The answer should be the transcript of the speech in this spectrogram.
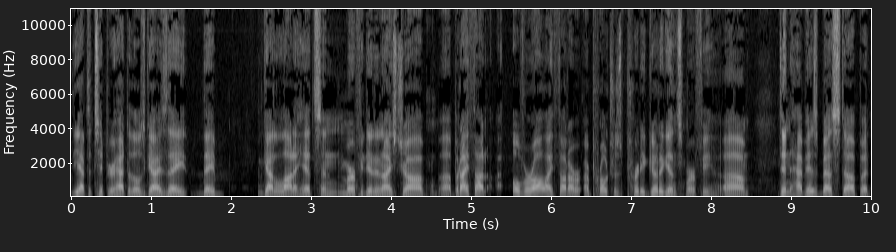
you have to tip your hat to those guys. They they got a lot of hits, and Murphy did a nice job. Uh, but I thought overall, I thought our approach was pretty good against Murphy. Um, didn't have his best stuff, but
